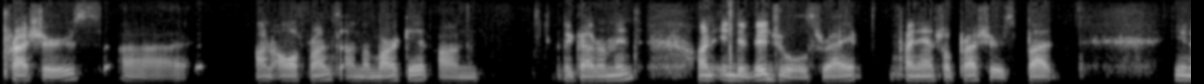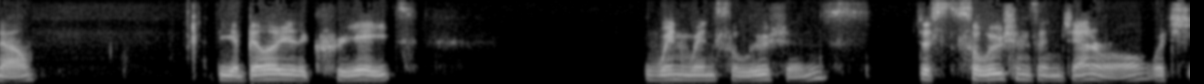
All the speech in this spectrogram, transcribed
pressures uh, on all fronts on the market, on the government, on individuals, right? Financial pressures. But, you know, the ability to create win-win solutions just solutions in general which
